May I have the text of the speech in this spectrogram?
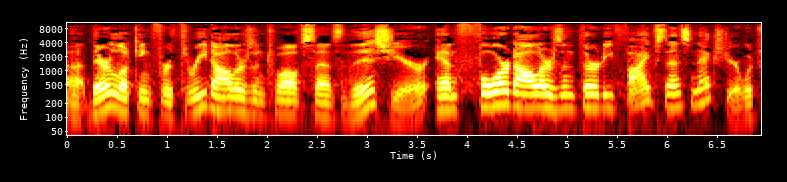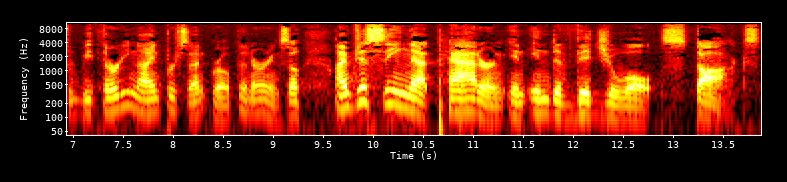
Uh, they're looking for $3.12 this year and $4.35 next year, which would be 39% growth in earnings. So I'm just seeing that pattern in individual stocks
